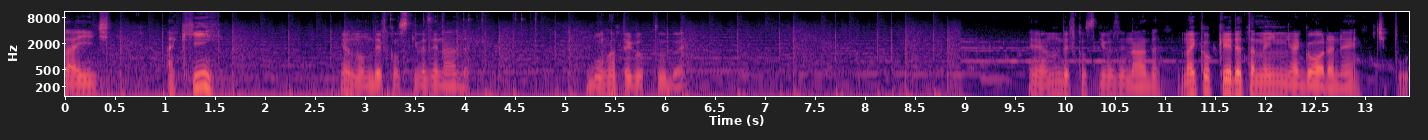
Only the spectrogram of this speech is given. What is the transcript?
Aí de... Aqui? Eu não devo conseguir fazer nada. Burma pegou tudo, é. É, eu não devo conseguir fazer nada. Não é que eu queira também agora, né? Tipo,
